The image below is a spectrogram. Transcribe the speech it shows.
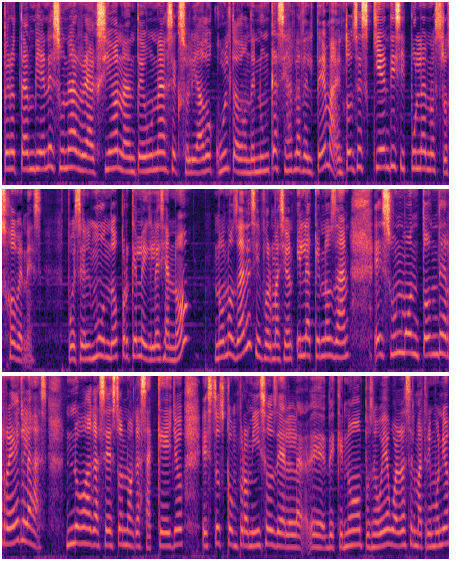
pero también es una reacción ante una sexualidad oculta donde nunca se habla del tema. Entonces, ¿quién disipula a nuestros jóvenes? Pues el mundo, porque la iglesia no. No nos dan esa información y la que nos dan es un montón de reglas. No hagas esto, no hagas aquello, estos compromisos de, eh, de que no, pues no voy a guardar el matrimonio,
